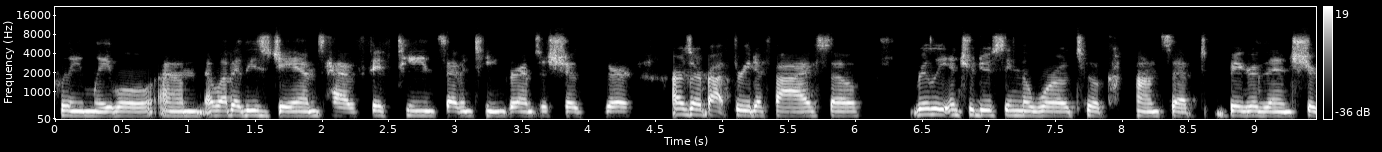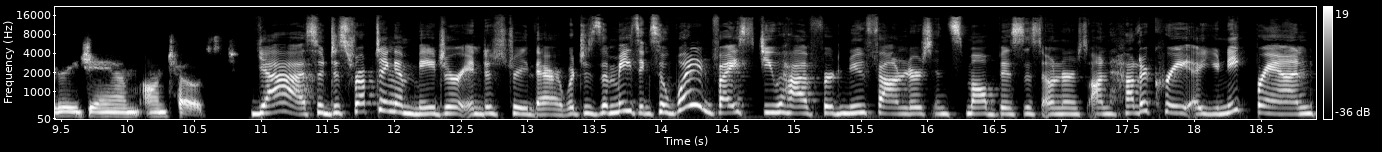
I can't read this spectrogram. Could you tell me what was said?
clean label. Um, a lot of these jams have 15, 17 grams of sugar. Ours are about three to five. So really introducing the world to a concept bigger than sugary jam on toast. Yeah, so disrupting a major industry there, which is amazing. So, what advice do you have for new founders and small business owners on how to create a unique brand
